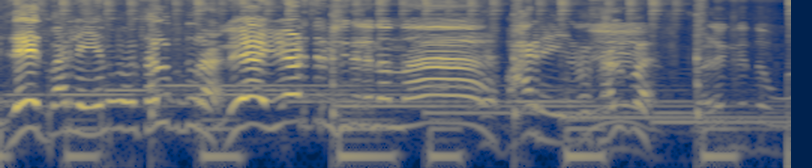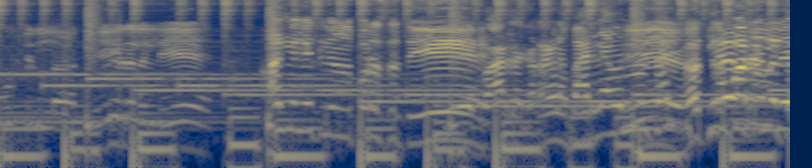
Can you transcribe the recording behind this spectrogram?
ಇಲ್ಲೇ ಇದ್ ಬಾರ್ಲೆ ಏನೋ ಸ್ವಲ್ಪ ದೂರ. ಲೇ ನನ್ನ. ಬಾರಿ ಇನ್ನೊಂದ್ ಸ್ವಲ್ಪ. ಊಟ ಹಂಗಾಗೈತಿ ನನ್ನ ಪರಿಸ್ಥಿತಿ. ಬಾರ್ಲೆ ಕಡಗಡ ಬಾರ್ಲೆ ಅವ್ನು ಸ್ವಲ್ಪ ಹತ್ರ ಬರ್ಲಿಲ್ಲ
